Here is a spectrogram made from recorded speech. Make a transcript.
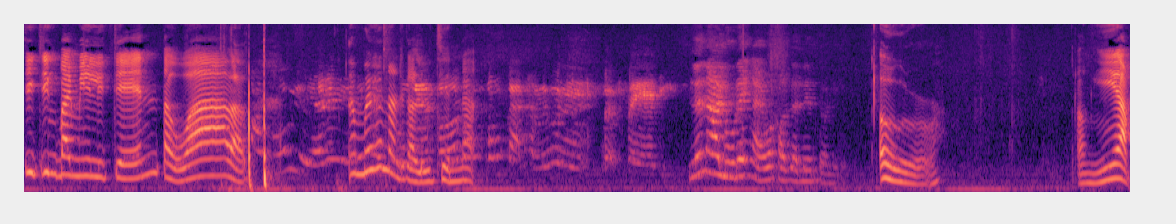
จริงๆใบมีลิเจน แต่ว่าแบบยังไม่ถนัดกับลิเจนอะต้องการทำให้มันแบบแฟร์ดิแล้วนายรู้ได้ไงว่าเขาจะเล่นตัวนี้ เออ เอาเงียบ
